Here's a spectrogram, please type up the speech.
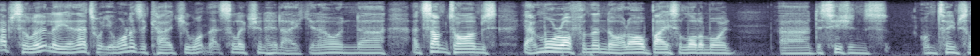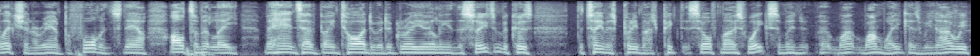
Absolutely, and that's what you want as a coach. You want that selection headache, you know, and uh, and sometimes, yeah, more often than not, I'll base a lot of my uh, decisions on team selection around performance. Now, ultimately, my hands have been tied to a degree early in the season because the team has pretty much picked itself most weeks. I mean, one, week, as we know, we,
